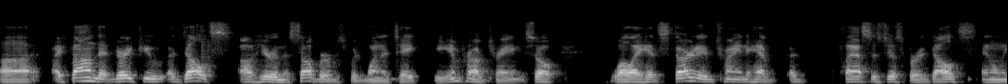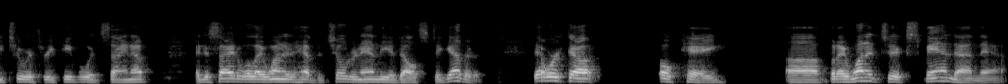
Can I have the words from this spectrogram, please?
uh, I found that very few adults out here in the suburbs would want to take the improv training. So, while I had started trying to have uh, classes just for adults and only two or three people would sign up, I decided, well, I wanted to have the children and the adults together. That worked out okay uh, but I wanted to expand on that.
